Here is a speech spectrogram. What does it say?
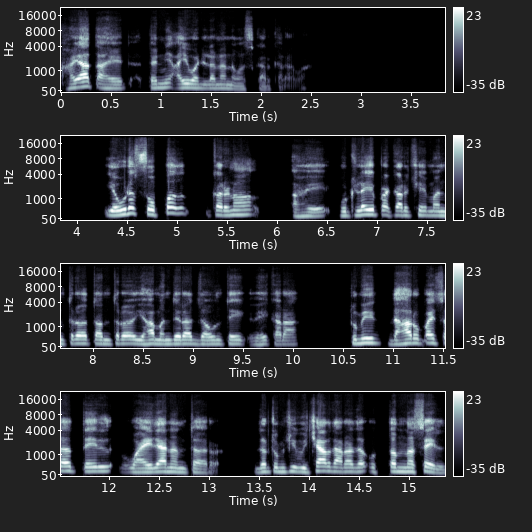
हयात आहेत त्यांनी आई वडिलांना नमस्कार करावा. एवढं सोपं करणं आहे कुठल्याही प्रकारचे मंत्र तंत्र ह्या मंदिरात जाऊन ते हे करा. तुम्ही दहा रुपयाचं तेल वाहिल्यानंतर जर तुमची विचारधारा जर उत्तम नसेल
